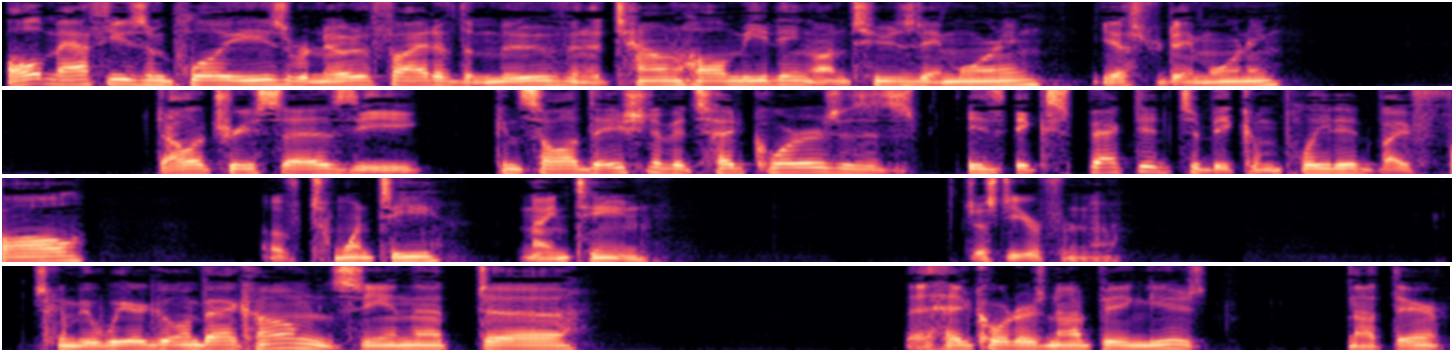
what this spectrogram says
All Matthews employees were notified of the move in a town hall meeting on Tuesday morning, yesterday morning. Dollar Tree says the Consolidation of its headquarters is, is expected to be completed by fall of 2019. Just a year from now. It's to be weird going back home and seeing that uh, the headquarters not being used, not there.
